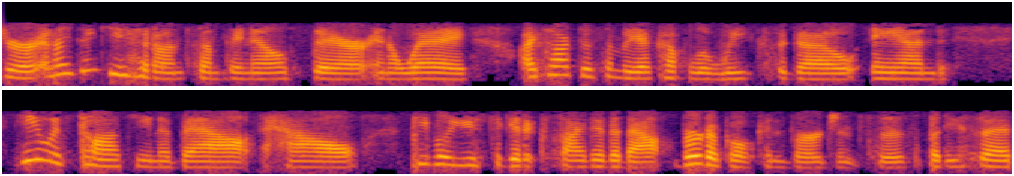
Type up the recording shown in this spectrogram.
Sure, and I think you hit on something else there in a way. I talked to somebody a couple of weeks ago and he was talking about how people used to get excited about vertical convergences, but he said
